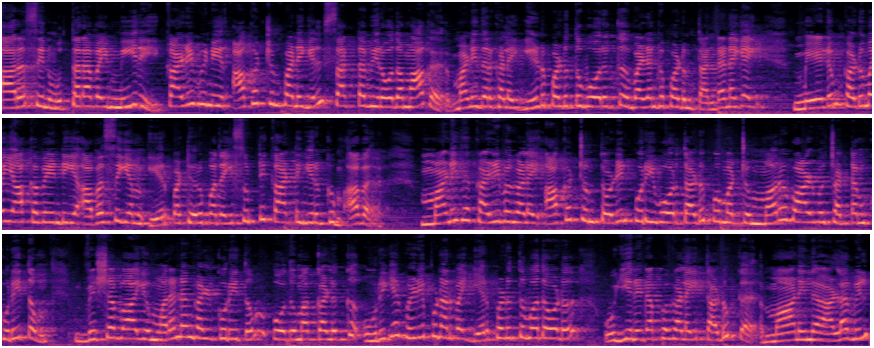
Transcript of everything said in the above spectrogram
அரசின் உத்தரவை மீறி கழிவுநீர் அகற்றும் பணியில் சட்டவிரோதமாக மனிதர்களை ஈடுபடுத்துவோருக்கு வழங்கப்படும் தண்டனையை மேலும் கடுமையாக்க வேண்டிய அவசியம் ஏற்பட்டிருப்பதை சுட்டிக்காட்டியிருக்கும் அவர் மனித கழிவுகளை அகற்றும் தொழில் புரிவோர் தடுப்பு மற்றும் மறுவாழ்வு சட்டம் குறித்தும் விஷவாயு மரணங்கள் குறித்தும் பொதுமக்களுக்கு உரிய விழிப்புணர்வை ஏற்படுத்துவதோடு உயிரிழப்புகளை தடுக்க மாநில அளவில்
